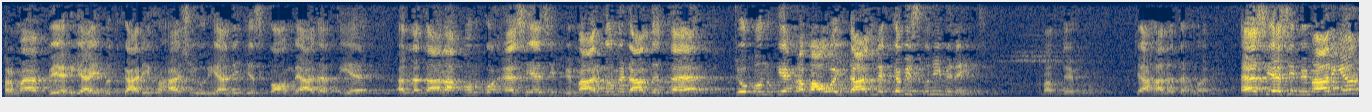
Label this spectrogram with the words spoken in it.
فرمایا، بے حیائی، بدکاری، فحاشی اریانی جس قوم میں آ جاتی ہے، اللہ تعالیٰ ان کو ایسی ایسی بیماریوں میں ڈال دیتا ہے جو ان کے اباؤ اجداد نے کبھی سنی بھی نہیں۔ اب آپ دیکھ لو، کیا حالت ہے ہماری۔ ایسی ایسی بیماریاں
